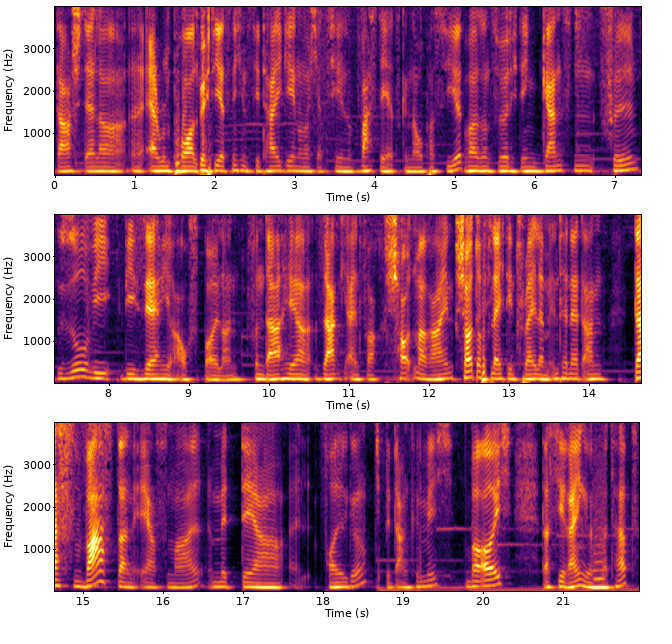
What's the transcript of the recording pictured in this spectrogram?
Darsteller äh, Aaron Paul. Ich möchte jetzt nicht ins Detail gehen und euch erzählen, was der jetzt genau passiert, weil sonst würde ich den ganzen Film sowie die Serie auch spoilern. Von daher sage ich einfach, schaut mal rein, schaut doch vielleicht den Trailer im Internet an. Das war's dann erstmal mit der Folge. Ich bedanke mich bei euch, dass ihr reingehört habt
